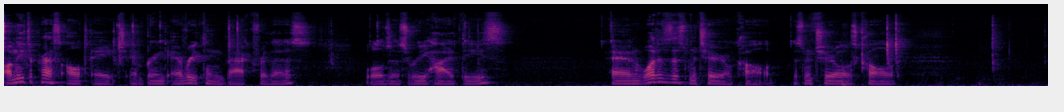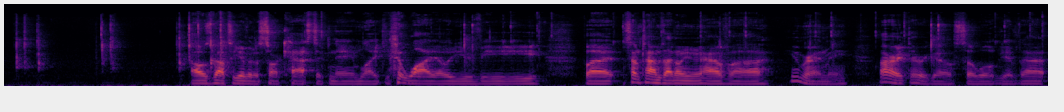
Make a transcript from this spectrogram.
I'll need to press Alt H and bring everything back for this. We'll just rehide these. And what is this material called? This material is called, I was about to give it a sarcastic name like Y-O-U-V-E, but sometimes I don't even have uh, humor in me. All right, there we go. So we'll give that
